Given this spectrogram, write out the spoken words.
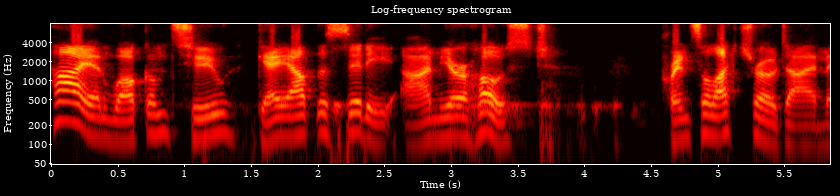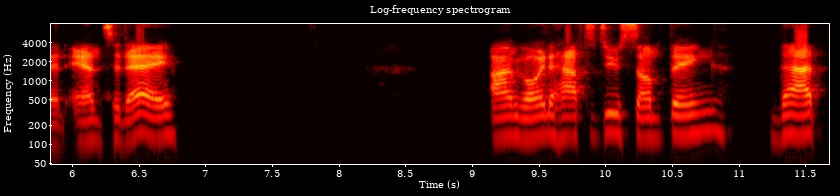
Hi, and welcome to Gay Out the City. I'm your host, Prince Electro Diamond, and today I'm going to have to do something that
